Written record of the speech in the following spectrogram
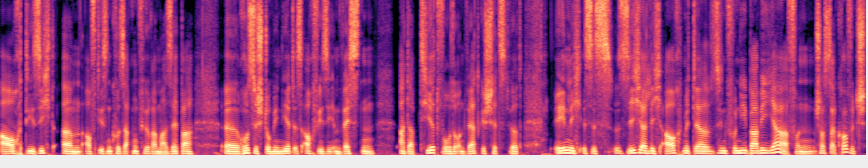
auch die Sicht ähm, auf diesen Kosakenführer Mazeppa äh, russisch dominiert ist, auch wie sie im Westen adaptiert wurde und wertgeschätzt wird. Ähnlich ist es sicherlich auch mit der Sinfonie Babi Yar von Schostakowitsch,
